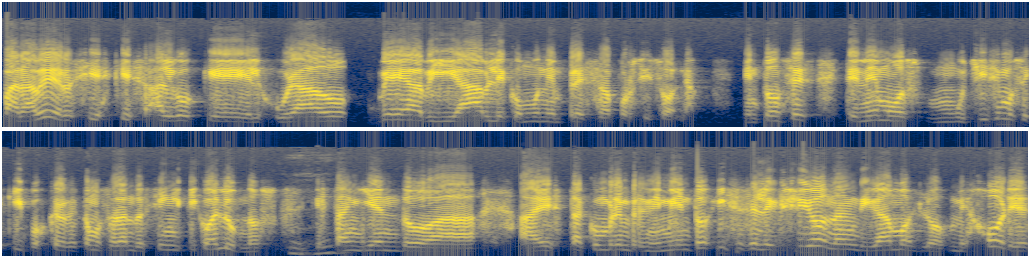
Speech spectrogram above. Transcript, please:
para ver si es que es algo que el jurado vea viable como una empresa por sí sola. Entonces tenemos muchísimos equipos, creo que estamos hablando de 100 y pico alumnos que están yendo a, a esta cumbre de emprendimiento y se seleccionan, digamos, los mejores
